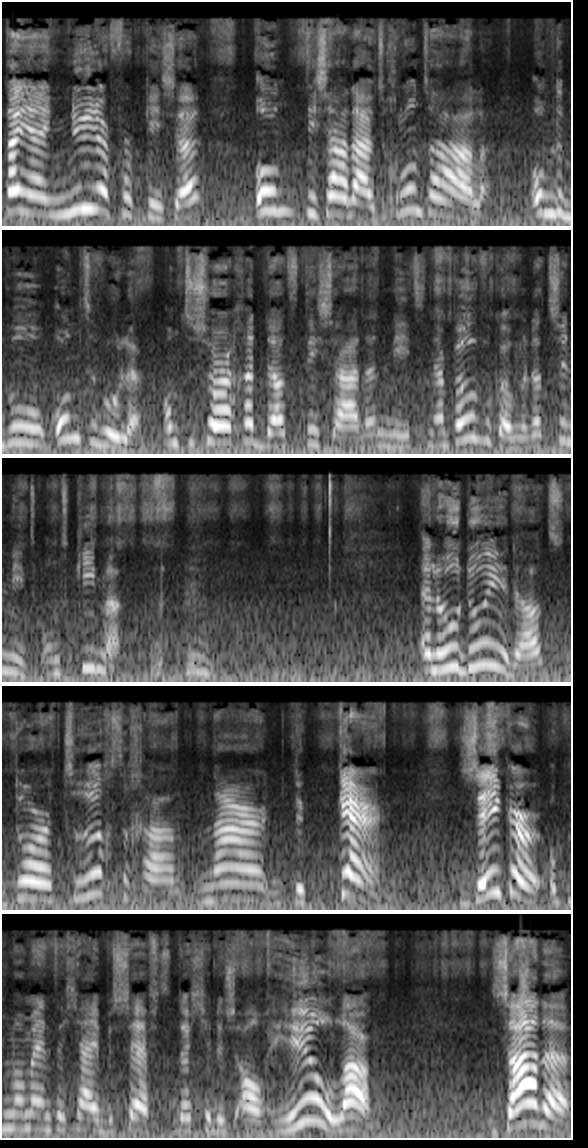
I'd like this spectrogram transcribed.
kan jij nu ervoor kiezen om die zaden uit de grond te halen. Om de boel om te woelen. Om te zorgen dat die zaden niet naar boven komen. Dat ze niet ontkiemen. En hoe doe je dat? Door terug te gaan naar de kern. Zeker op het moment dat jij beseft dat je dus al heel lang zaden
